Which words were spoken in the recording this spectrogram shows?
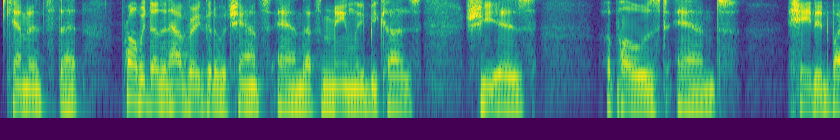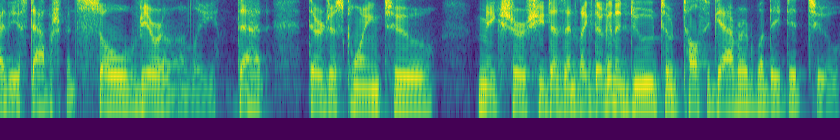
candidates that probably doesn't have very good of a chance, and that's mainly because she is opposed and hated by the establishment so virulently that they're just going to make sure she doesn't like they're going to do to Tulsi Gabbard what they did to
